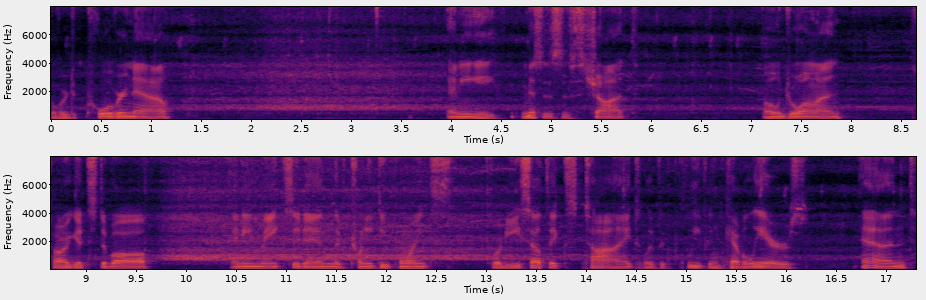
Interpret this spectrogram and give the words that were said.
Over to Clover now. And he misses his shot. Oh, Juwan targets the ball. And he makes it in with 22 points for the Celtics tied with the Cleveland Cavaliers. And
